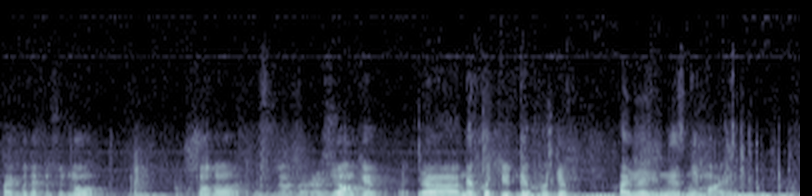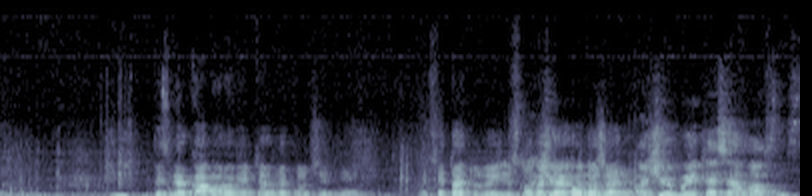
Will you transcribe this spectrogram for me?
хай буде присутній. Ну, щодо зйомки, я не хотів, не хотів. Хай не знімає. Візьме камеру, Вітя, виключить і сідай туди і слухай, чого- як воно Женя. А чого ви боїтеся гласності?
